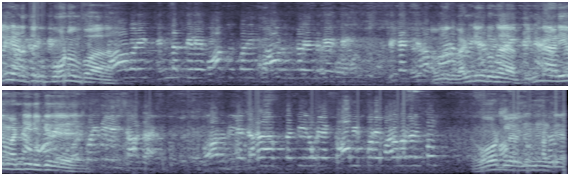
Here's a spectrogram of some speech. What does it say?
வெளி இடத்துக்கு போகணும்ப்பா அவருக்கு வண்டி விடுங்க. பின்னாடியும் வண்டி நிக்குது. ரோட்ல நின்றுட்டு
